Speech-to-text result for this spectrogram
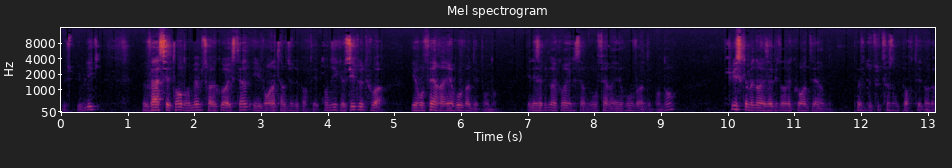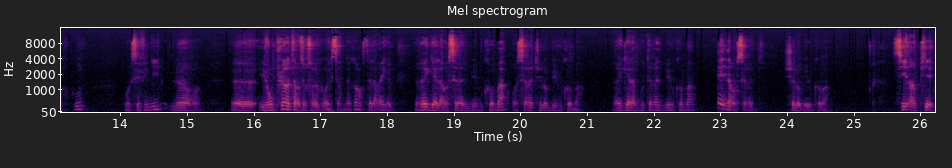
plus publique, va s'étendre même sur la cour externe et ils vont interdire de porter. Tandis que si toutefois, ils vont faire un hérouve indépendant, et les habitants de la cour externe vont faire un hérouve indépendant, puisque maintenant les habitants de la cour interne peuvent de toute façon porter dans leur cour, donc c'est fini, leur euh, ils vont plus interdire sur la cour externe, d'accord? C'était la règle. Regela oseret bimkoma, oseret shelo bimkoma. Regela muteret bimkoma, ena oseret shelo bimkoma. Si un pied,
